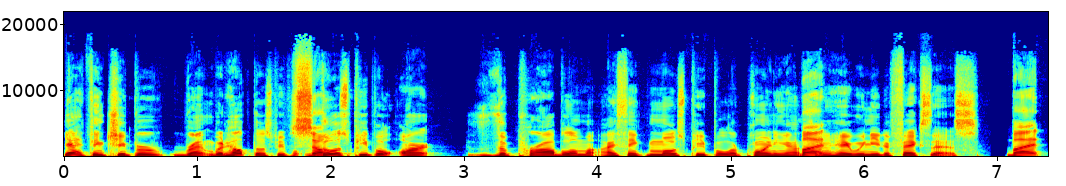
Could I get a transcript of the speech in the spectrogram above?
Yeah, I think cheaper rent would help those people. So- those people aren't the problem. I think most people are pointing out But- saying, "Hey, we need to fix this." But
